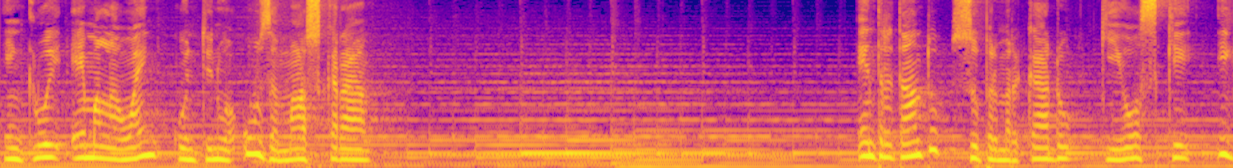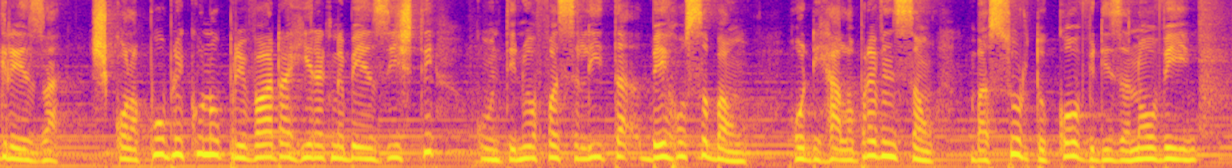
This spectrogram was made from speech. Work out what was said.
inclui Emalauém, continua usa máscara. Entretanto, supermercado, quiosque, igreja, escola pública no privada Hiraknabe existe, continua facilita berro sabão, a prevenção, basurto Covid-19.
